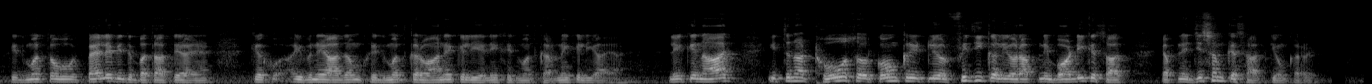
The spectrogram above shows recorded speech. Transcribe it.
خدمت تو وہ پہلے بھی بتاتے آئے ہیں کہ ابن آدم خدمت کروانے کے لیے نہیں، خدمت کرنے کے لیے آیا ہے۔ لیکن آج اتنا ٹھوس اور کانکریٹلی اور فزیکلی اور اپنی باڈی کے ساتھ، اپنے جسم کے ساتھ کیوں کر رہے؟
